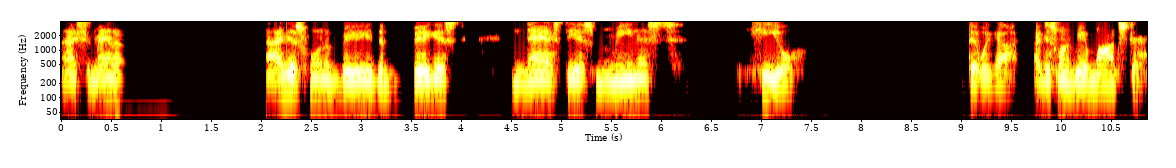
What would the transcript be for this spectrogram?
And I said, man, I just want to be the biggest, nastiest, meanest heel that we got. I just want to be a monster.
